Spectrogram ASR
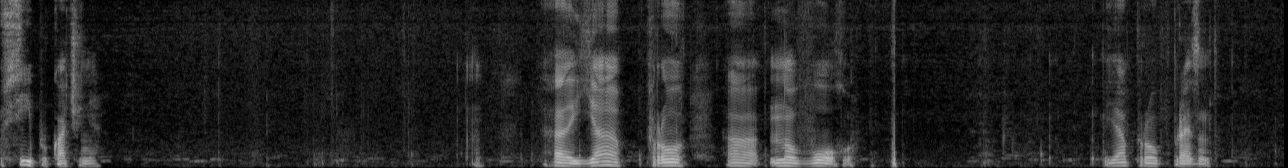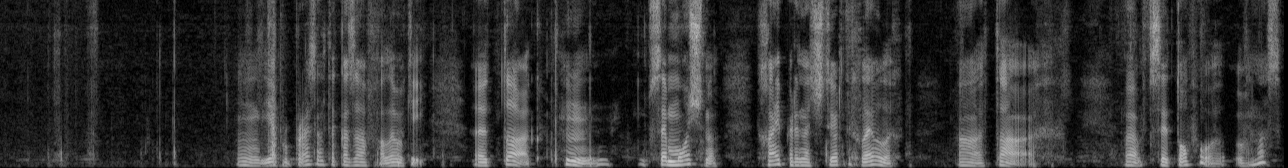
Всі прокачені. Я про е, нового. Я про презент. Я про презента казав, але окей. Е, так. Хм, все мощно. Хайпер на четвертих левелах. А, та. А, все топово в нас.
